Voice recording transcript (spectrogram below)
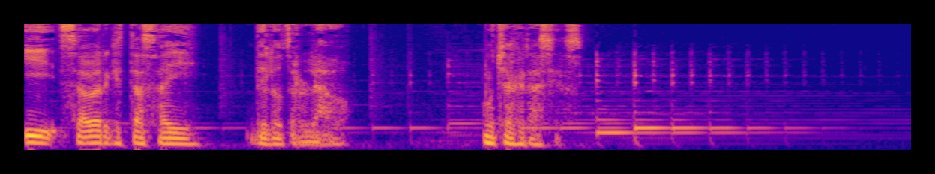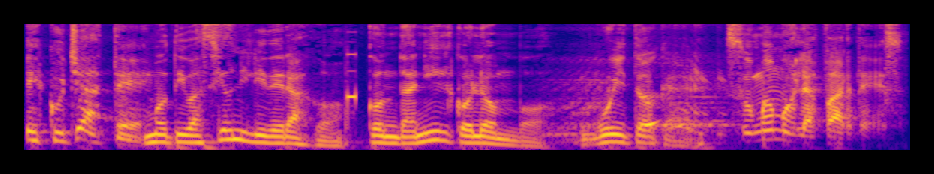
y saber que estás ahí del otro lado. Muchas gracias. Escuchaste Motivación y Liderazgo con Daniel Colombo. WeToker. Sumamos las partes.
